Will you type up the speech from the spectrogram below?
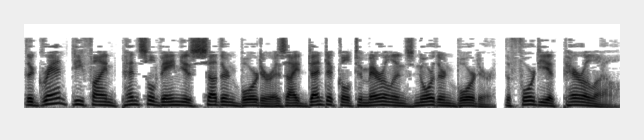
The grant defined Pennsylvania's southern border as identical to Maryland's northern border, the 40th parallel.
